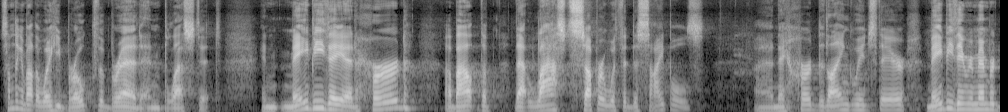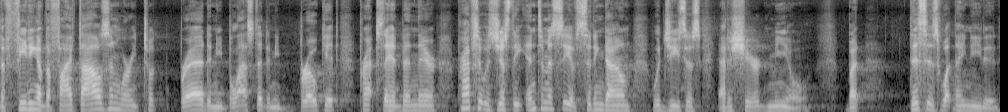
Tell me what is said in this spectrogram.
something about the way he broke the bread and blessed it. And maybe they had heard about the, that Last Supper with the disciples and they heard the language there. Maybe they remembered the feeding of the 5,000 where he took bread and he blessed it and he broke it. Perhaps they had been there. Perhaps it was just the intimacy of sitting down with Jesus at a shared meal. But this is what they needed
